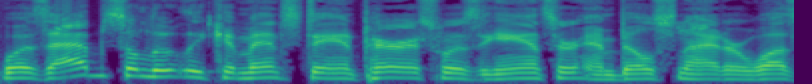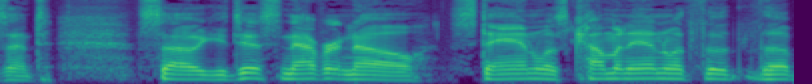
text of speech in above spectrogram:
was absolutely convinced Dan Parrish was the answer and Bill Snyder wasn't. So you just never know. Stan was coming in with the, the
